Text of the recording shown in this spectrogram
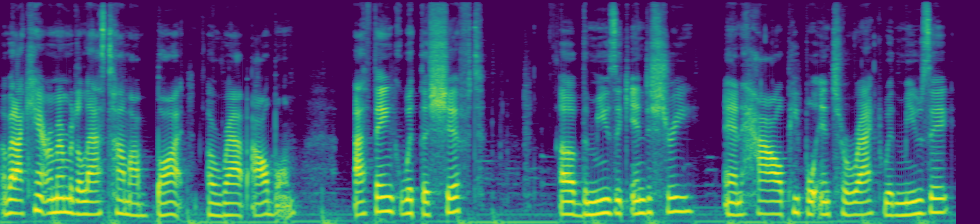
but I can't remember the last time I bought a rap album. I think with the shift of the music industry and how people interact with music,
